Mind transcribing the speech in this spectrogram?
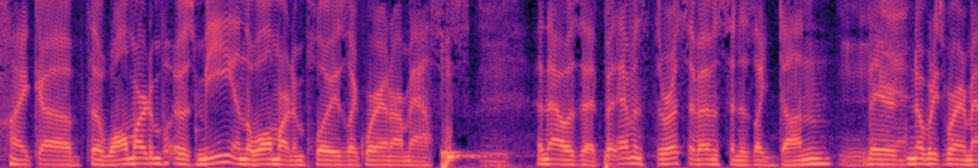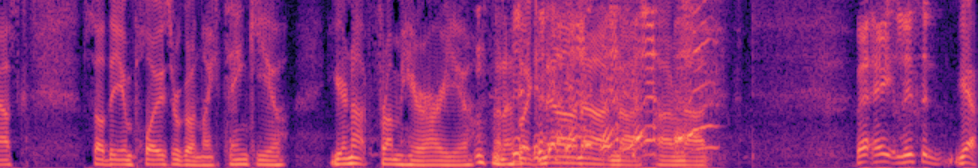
like uh, the Walmart. Empl- it was me and the Walmart employees like wearing our masks, and that was it. But Evans, the rest of Evanston is like done. They're Yeah. nobody's wearing masks, so the employees were going like, "Thank you. You're not from here, are you?" And I was like, "No, no, I'm not. I'm not." But hey, listen. Yeah.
